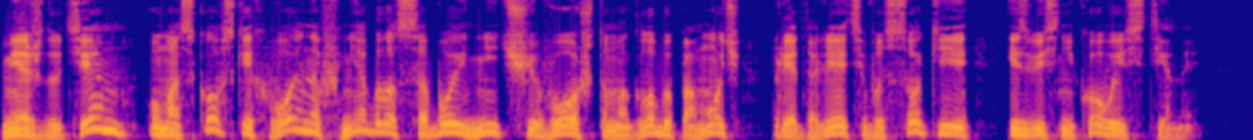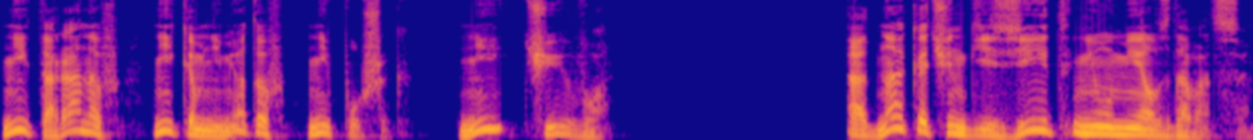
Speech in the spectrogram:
Между тем, у московских воинов не было с собой ничего, что могло бы помочь преодолеть высокие известняковые стены. Ни таранов, ни камнеметов, ни пушек. Ничего. Однако Чингизид не умел сдаваться.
